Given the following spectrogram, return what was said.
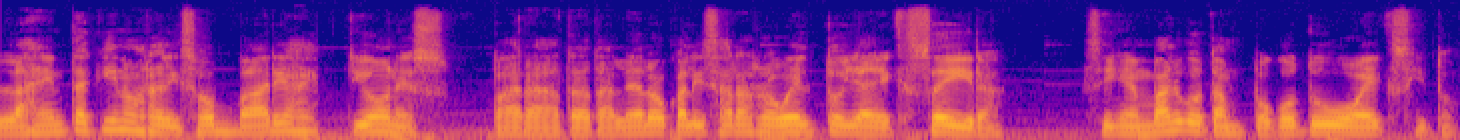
La gente aquí nos realizó varias gestiones para tratar de localizar a Roberto y a Exeira, sin embargo tampoco tuvo éxito.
